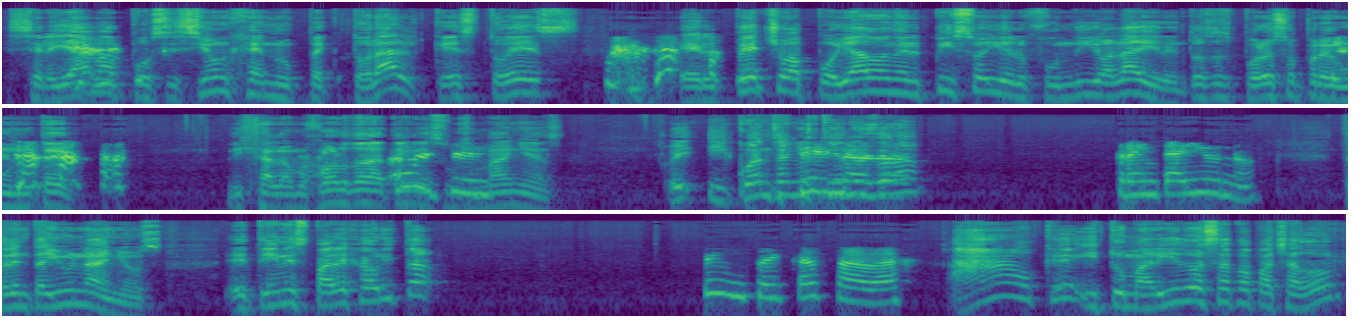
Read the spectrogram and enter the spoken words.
se le llama posición genupectoral, que esto es el pecho apoyado en el piso y el fundillo al aire. Entonces, por eso pregunté. Dije, a lo mejor Dora tiene sus mañas. ¿Y cuántos años Sí, tienes, no. Dora? 31. 31 años. Eh, ¿Tienes pareja ahorita? Sí, soy casada. Ah, ok. ¿Y tu marido es apapachador?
